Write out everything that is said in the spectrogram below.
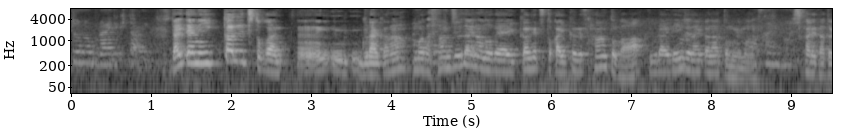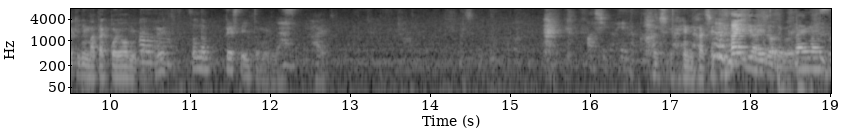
どのぐらいで来たらいいですか？大体ね1ヶ月とか、うん、ぐらいかな。まだ30代なので1ヶ月とか1ヶ月半とかぐらいでいいんじゃないかなと思いわます疲れた時にまた来ようみたいなね。あそんなペースでいいと思います、はい。足が変な感じ。話が変な感じ。はい。では以上でございます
